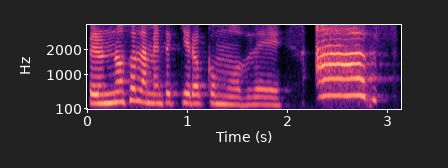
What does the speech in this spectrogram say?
pero no solamente quiero como de abs,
